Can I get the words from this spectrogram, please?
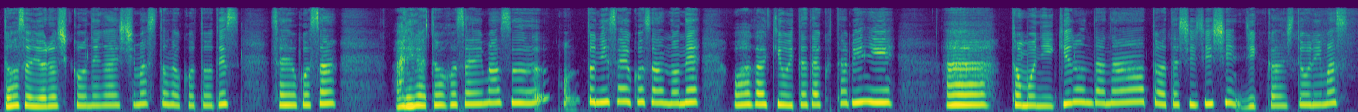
どうぞよろしくお願いしますとのことです。さよこさん、ありがとうございます。本当にさゆこさんのね、おはがきをいただくたびに、ああ、共に生きるんだなぁと私自身実感しております。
